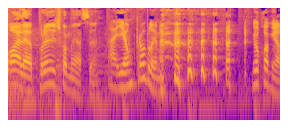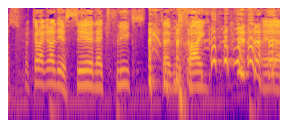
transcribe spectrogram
Olha, por onde a gente começa? Aí é um problema. Eu começo. Eu quero agradecer Netflix, Kevin Feige, é,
